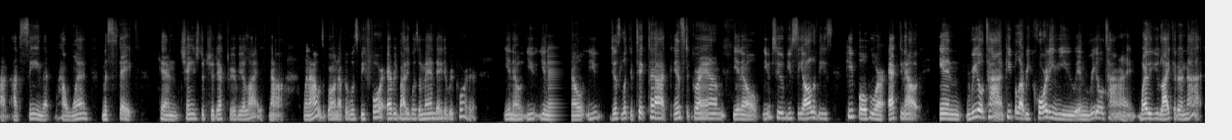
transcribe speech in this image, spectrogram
I, i've seen that how one mistake can change the trajectory of your life. Now when I was growing up, it was before everybody was a mandated reporter. You know, you you know, you just look at TikTok, Instagram, you know, YouTube, you see all of these people who are acting out in real time. People are recording you in real time, whether you like it or not.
